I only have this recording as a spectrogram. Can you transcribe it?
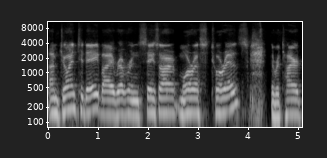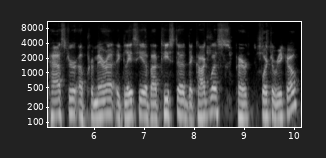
I'm joined today by Reverend Cesar Morris Torres, the retired pastor of Primera Iglesia Bautista de Caguas, Puerto Rico.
